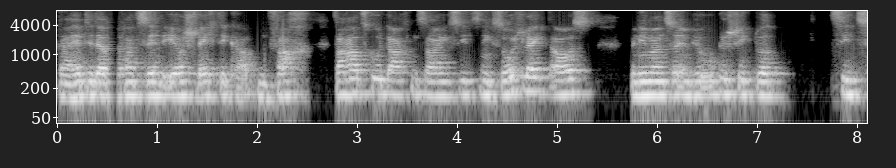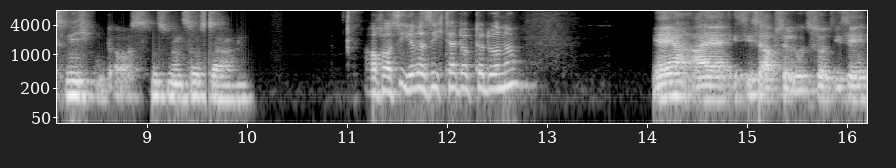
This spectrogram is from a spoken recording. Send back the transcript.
Da hätte der Patient eher schlechte Karten. Fach, Facharztgutachten ich, sieht es nicht so schlecht aus. Wenn jemand zur MPU geschickt wird, sieht es nicht gut aus, muss man so sagen. Auch aus Ihrer Sicht, Herr Dr. Durner? Ja, ja, äh, es ist absolut so. Diese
